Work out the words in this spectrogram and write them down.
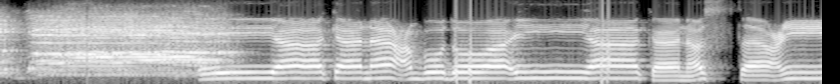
الدين إياك نعبد وإياك نستعين.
